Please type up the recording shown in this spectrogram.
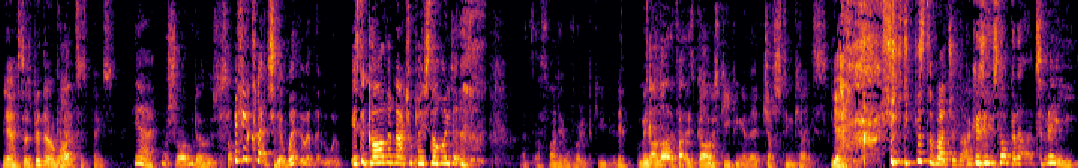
yeah. So it's been there a while. Collector's piece. Yeah. Not sure I would have. Just like- If you collected it, where, where- is the garden a natural place to hide it? I, I find it all very peculiar. Yeah. I mean, I like the fact this guy was keeping it there just in case. yeah. Just imagine that. Because it's not going to. To me,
